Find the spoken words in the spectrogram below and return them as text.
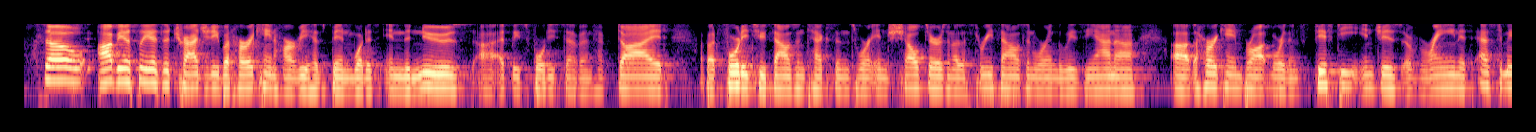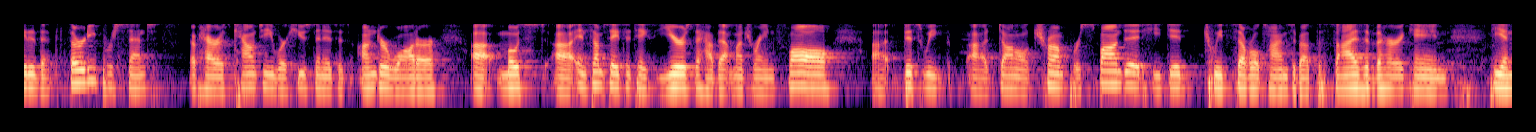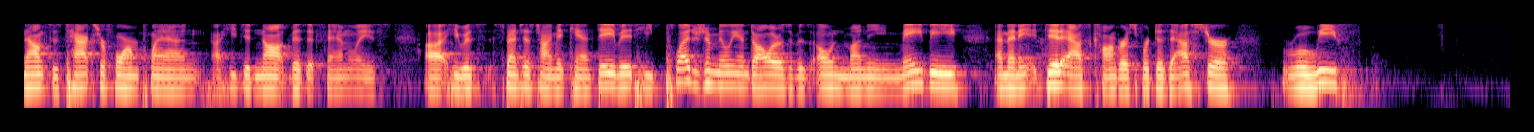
so, obviously, it's a tragedy, but Hurricane Harvey has been what is in the news. Uh, at least 47 have died. About 42,000 Texans were in shelters. Another 3,000 were in Louisiana. Uh, the hurricane brought more than 50 inches of rain. It's estimated that 30% of Harris County, where Houston is, is underwater. Uh, most, uh, in some states, it takes years to have that much rain fall. Uh, this week, uh, Donald Trump responded. He did tweet several times about the size of the hurricane. He announced his tax reform plan. Uh, he did not visit families. Uh, he was spent his time at Camp David. He pledged a million dollars of his own money, maybe, and then he did ask Congress for disaster relief.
